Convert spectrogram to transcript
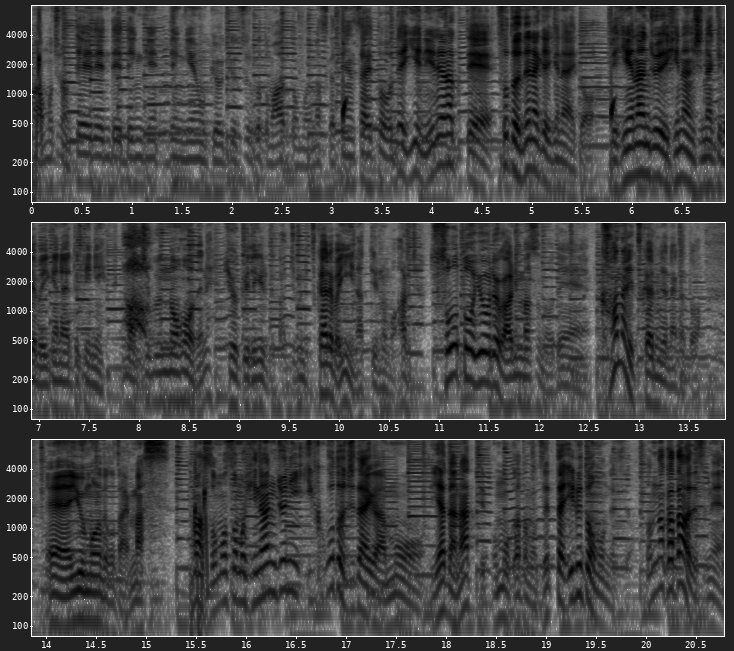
まあ、もちろん停電で電源電源を供給することもあると思いますが天災等で家に入れなくて外で出なきゃいけないと。で避難所へ避難しなければいけない時に、まあ、自分の方でね供給できるとか自分で使えればいいなっていうのもあるじゃん。相当容量がありますのでかなり使えるんじゃないかと、えーいうものでございますまあそもそも避難所に行くこと自体がもう嫌だなって思う方も絶対いると思うんですよ。そんな方はですね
